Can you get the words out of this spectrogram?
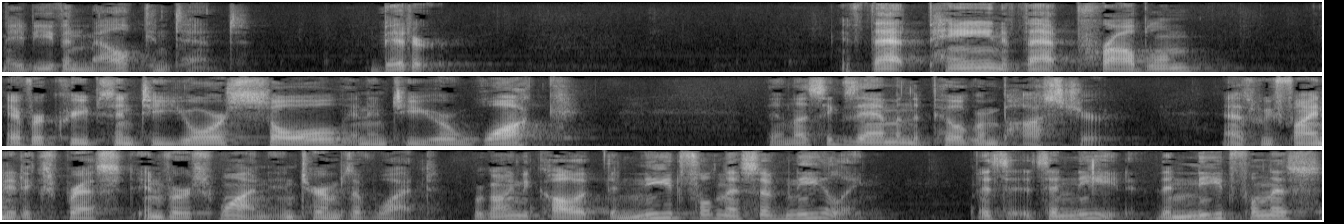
maybe even malcontent, bitter, if that pain, if that problem ever creeps into your soul and into your walk, then let's examine the pilgrim posture as we find it expressed in verse 1 in terms of what? We're going to call it the needfulness of kneeling. It's, it's a need, the needfulness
